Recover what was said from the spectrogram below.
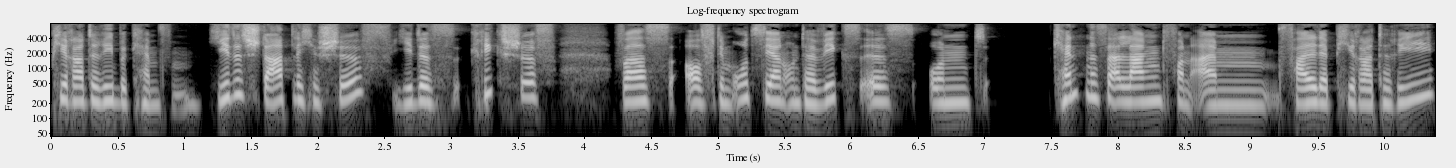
Piraterie bekämpfen. Jedes staatliche Schiff, jedes Kriegsschiff, was auf dem Ozean unterwegs ist und Kenntnis erlangt von einem Fall der Piraterie,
